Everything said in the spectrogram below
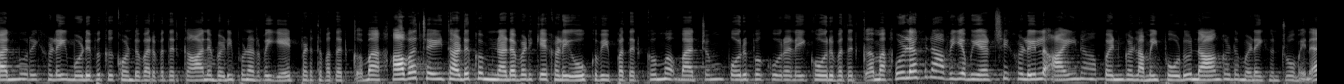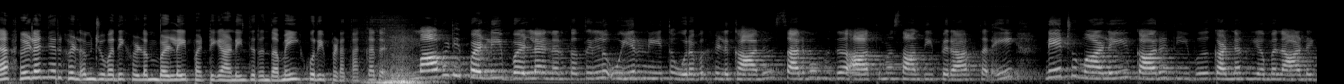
வன்முறைகளை முடிவுக்கு கொண்டு வருவதற்கான விழிப்புணர்வை ஏற்படுத்துவதற்கும் அவற்றை தடுக்கும் நடவடிக்கைகளை ஊக்குவிப்பதற்கும் மற்றும் பொருள் பொறுப்புக்கூறலை கோருவதற்கும் உலகளாவிய முயற்சிகளில் ஐநா பெண்கள் அமைப்போடு நாங்களும் இணைகின்றோம் என இளைஞர்களும் யுவதிகளும் வெள்ளைப்பட்டி அணிந்திருந்தமை குறிப்பிடத்தக்கது. மாவடிப்பள்ளி வெள்ள நிறுத்தத்தில் உயிர் நீத்த உறவுகளுக்கான சர்வமத ஆத்ம சாந்தி பிரார்த்தனை நேற்று மாலை காரதீவு கண்ணகியம்மன் ஆலய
